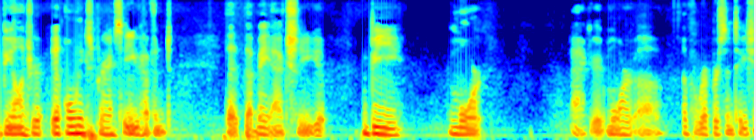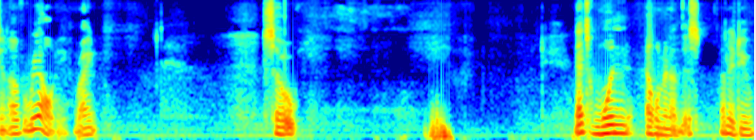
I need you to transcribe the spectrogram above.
beyond your own experience that you haven't that that may actually be more accurate, more uh, of a representation of reality, right? So that's one element of this that I do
